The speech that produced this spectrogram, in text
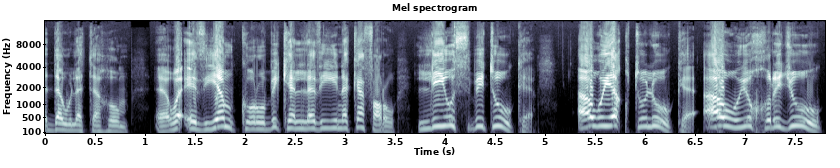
دولتهم. وإذ يمكر بك الذين كفروا ليثبتوك أو يقتلوك أو يخرجوك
